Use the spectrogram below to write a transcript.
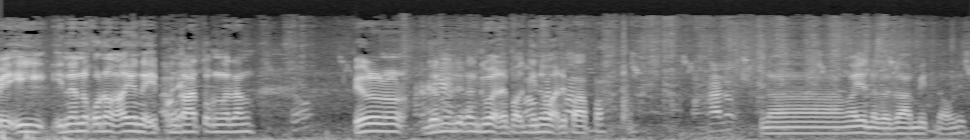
i- inano ko ng ayun na ipanggatong na lang. Pero ganun din ang ginawa, ni- ginawa ni Papa. Panghalo. na ngayon nagagamit na ulit.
